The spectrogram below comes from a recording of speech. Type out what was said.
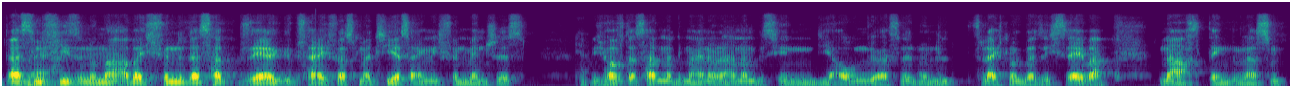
Das ist eine ja. fiese Nummer, aber ich finde, das hat sehr gezeigt, was Matthias eigentlich für ein Mensch ist. Ja. Ich hoffe, das hat man dem einen oder anderen ein bisschen die Augen geöffnet und vielleicht mal über sich selber nachdenken lassen.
